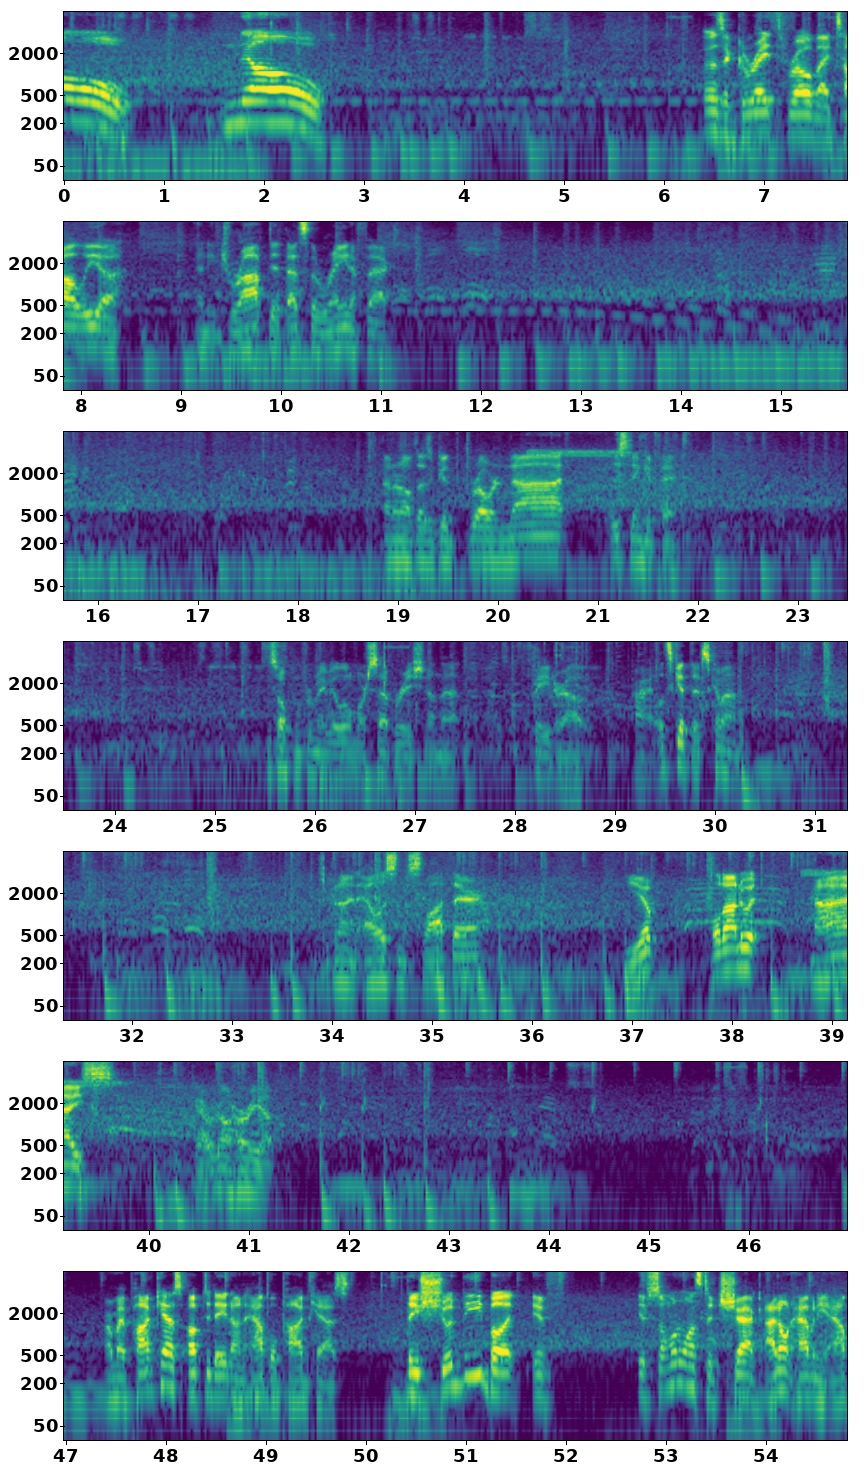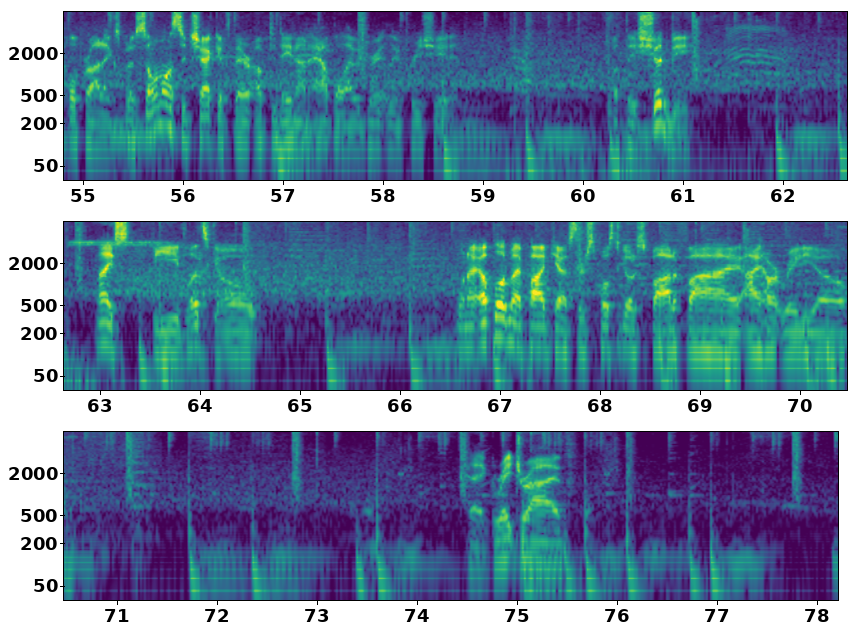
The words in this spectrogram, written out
was a great throw by Taulia, and he dropped it. That's the rain effect. I don't know if that's a good throw or not. At least didn't get picked. Just hoping for maybe a little more separation on that fader out. All right, let's get this. Come on. Keep an eye on Ellis in the slot there. Yep. Hold on to it. Nice. Okay, we're going to hurry up. Are my podcasts up to date on Apple Podcasts? They should be, but if if someone wants to check, I don't have any Apple products, but if someone wants to check if they're up to date on Apple, I would greatly appreciate it. But they should be. Nice feed. Let's go. When I upload my podcast, they're supposed to go to Spotify, iHeartRadio. Okay, great drive.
